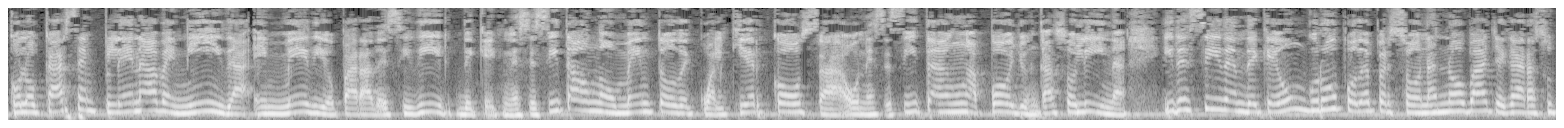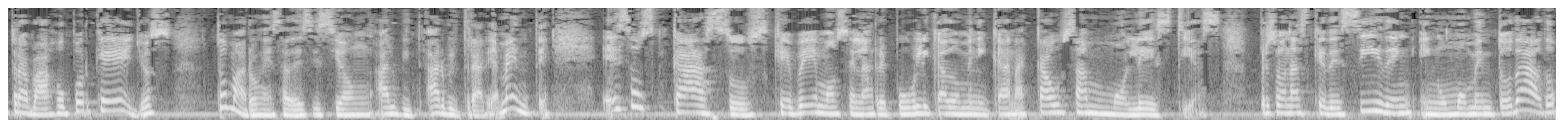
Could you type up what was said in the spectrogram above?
colocarse en plena avenida en medio para decidir de que necesita un aumento de cualquier cosa o necesitan un apoyo en gasolina y deciden de que un grupo de personas no va a llegar a su trabajo porque ellos tomaron esa decisión arbitrariamente. Esos casos que vemos en la República Dominicana causan molestias. Personas que deciden en un momento dado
